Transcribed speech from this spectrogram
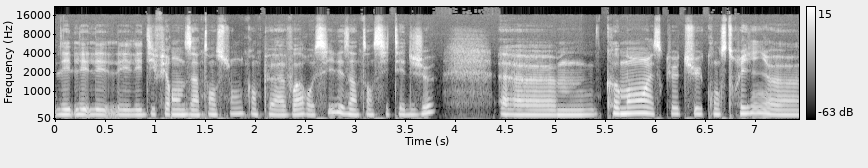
les, différentes intentions qu'on peut avoir aussi, les intensités de jeu. Euh, comment est-ce que tu construis euh,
